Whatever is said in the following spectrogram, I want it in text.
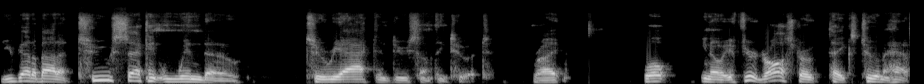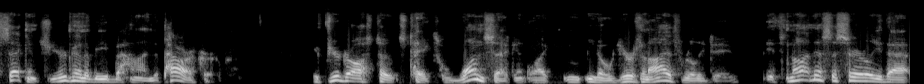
You've got about a two second window to react and do something to it, right? Well, you know, if your draw stroke takes two and a half seconds, you're going to be behind the power curve if your draw strokes takes one second, like you know yours and I's really do, it's not necessarily that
